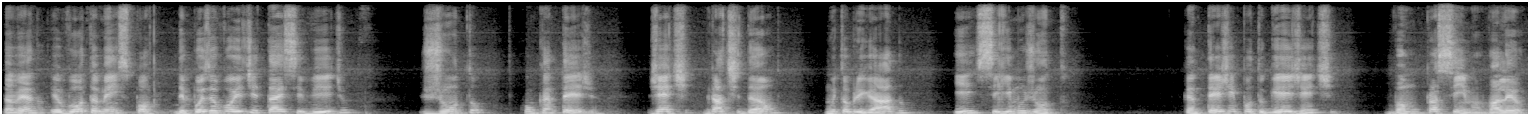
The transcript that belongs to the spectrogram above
Tá vendo? Eu vou também exportar, depois eu vou editar esse vídeo junto com Canteja. Gente, gratidão, muito obrigado e seguimos junto. Canteja em português, gente. Vamos para cima. Valeu.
